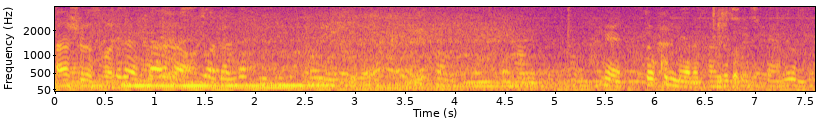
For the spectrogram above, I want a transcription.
Ha şurası bak. Evet, dokunmayalım. Fazla şey çıkarmayalım da.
